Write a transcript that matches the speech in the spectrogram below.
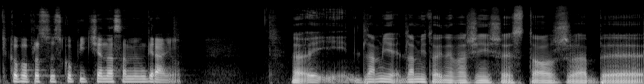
tylko po prostu skupić się na samym graniu. No dla, mnie, dla mnie to najważniejsze jest to, żeby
